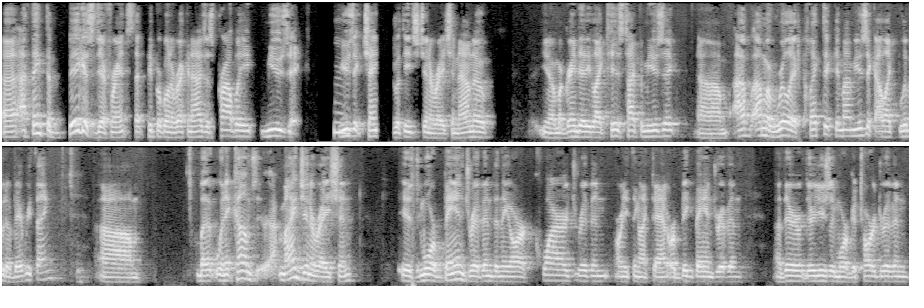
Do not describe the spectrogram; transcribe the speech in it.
uh, I think the biggest difference that people are going to recognize is probably music. Mm-hmm. Music changes with each generation. Now I know you know, my granddaddy liked his type of music. Um, I, am a really eclectic in my music. I like a little bit of everything. Um, but when it comes, my generation is more band driven than they are choir driven or anything like that, or big band driven. Uh, they're they're usually more guitar driven,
